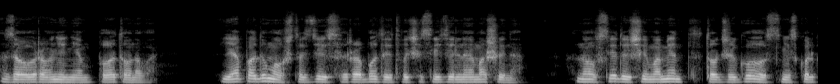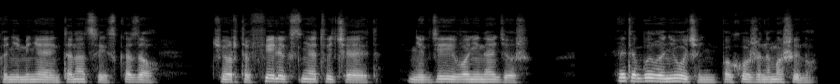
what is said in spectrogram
за уравнением Платонова. Я подумал, что здесь работает вычислительная машина. Но в следующий момент тот же голос, нисколько не меняя интонации, сказал «Чертов Феликс не отвечает, нигде его не найдешь». Это было не очень похоже на машину.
